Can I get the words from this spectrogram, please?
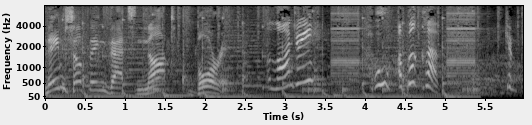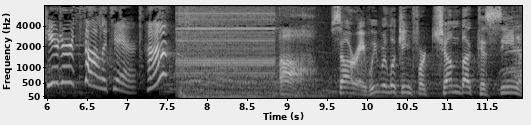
Name something that's not boring. A laundry? Ooh, a book club. Computer solitaire, huh? Ah, oh, sorry. We were looking for Chumba Casino.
